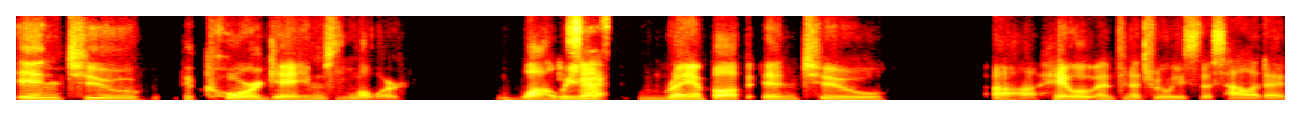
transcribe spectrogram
into the core game's lore while we Exactly. ramp up into, uh, Halo Infinite's release this holiday.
